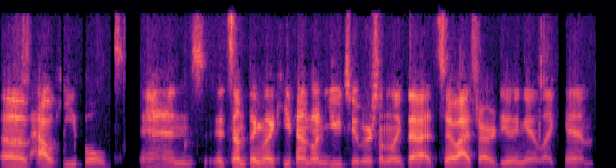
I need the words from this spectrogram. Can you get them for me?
of how he folds, and it's something like he found on YouTube or something like that. So I started doing it like him,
